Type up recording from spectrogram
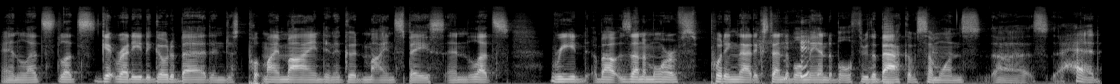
and let's let's get ready to go to bed and just put my mind in a good mind space and let's read about xenomorphs putting that extendable mandible through the back of someone's uh, head.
